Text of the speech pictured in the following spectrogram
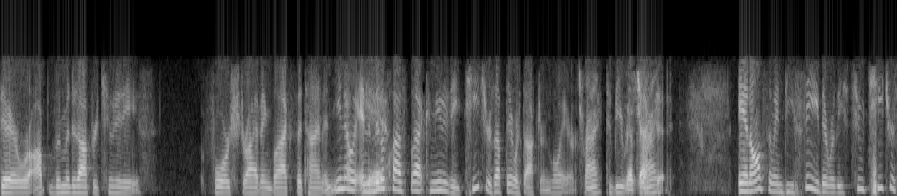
there were op- limited opportunities for striving blacks at the time, and you know, in yeah. the middle class black community, teachers up there with doctor and lawyer That's right. to be respected. right. And also in D.C., there were these two teachers'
